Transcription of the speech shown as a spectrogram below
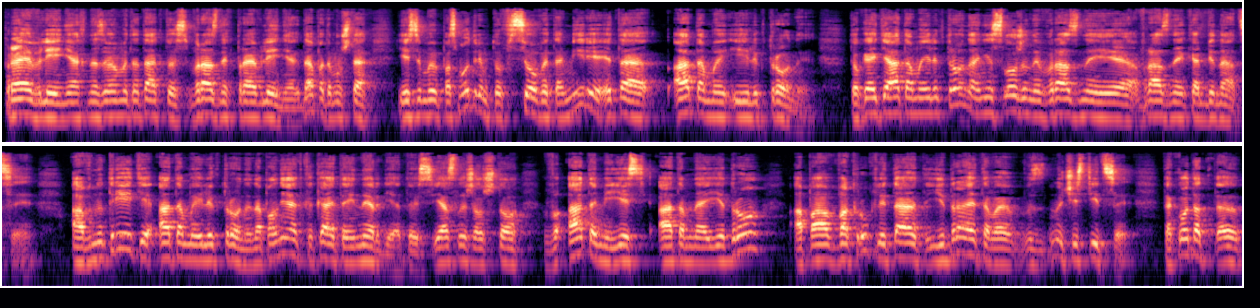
проявлениях, назовем это так, то есть в разных проявлениях, да, потому что если мы посмотрим, то все в этом мире это атомы и электроны. Только эти атомы и электроны, они сложены в разные, в разные комбинации. А внутри эти атомы и электроны наполняют какая-то энергия. То есть я слышал, что в атоме есть атомное ядро, а по, вокруг летают ядра этого, ну, частицы. Так вот, от, э,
